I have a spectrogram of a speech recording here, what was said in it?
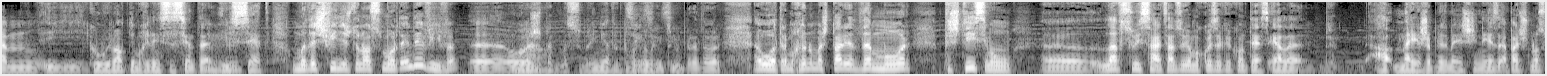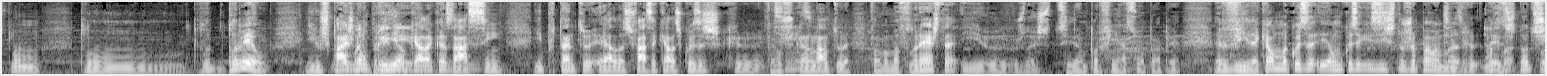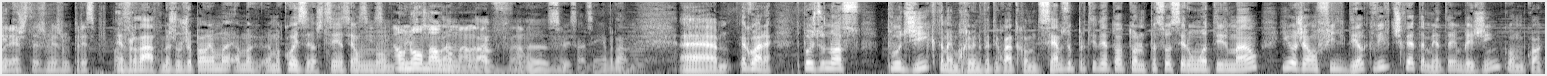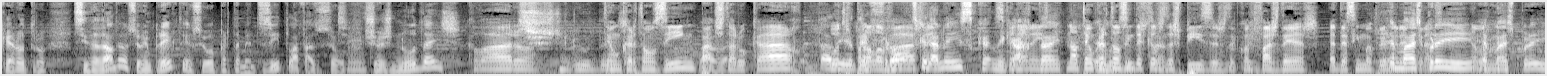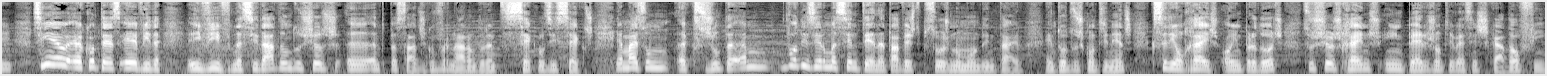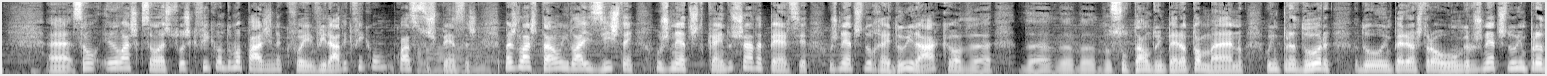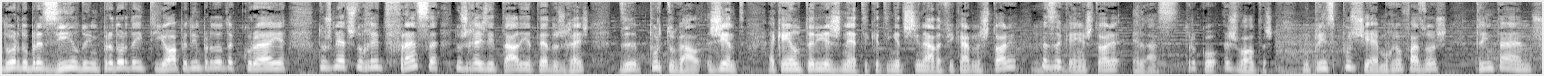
ahm, e que o irmão tinha morrido em 67. Uma das filhas do nosso morto ainda é viva ah, hoje, portanto, uma sobrinha do, do último imperador. A outra morreu numa história de amor tristíssima, um ah, love suicide, sabes? É uma coisa que acontece. Ela, meia japonesa, meia chinesa, apaixonou-se por um, por um plebeu. E os pais não queriam que ela casasse, sim. E portanto elas fazem aquelas coisas que foi um escândalo na altura. Foram para uma floresta e uh, os dois decidiram pôr fim à sua própria vida, que é uma coisa, é uma coisa que existe no Japão, é uma, Sim, sim. existe noutros sítios. Florestas mesmo para esse É propósito. verdade, mas no Japão é uma, é uma, é uma coisa, eles têm Sim, até um nome. Há um nome, há um nome, love, uh, suicide, sim, é verdade. Ah, agora, depois do nosso Puji, que também morreu em 94, como dissemos, o presidente autónomo passou a ser um outro irmão e hoje é um filho dele que vive discretamente em Beijing, como qualquer outro cidadão, tem o seu emprego, tem o seu apartamentozito, lá faz o seu, Sim, os seus noodles. Claro. Tem um cartãozinho para testar o carro, Tá outro para lavar. Se calhar nem isso, nem carro nem tem. Não, tem um É cartãozinho daqueles das pizzas, de quando faz 10, a décima É primeira. mais de por aí, É é mais- mais por aí. Sim, é, é- acontece, é a vida. E vive na cidade onde os seus eh, antepassados governaram durante séculos e séculos. É mais um a que se junta, a, vou dizer, uma centena talvez de pessoas no mundo inteiro, em todos os continentes, que seriam reis ou imperadores se os seus reinos e impérios não tivessem chegado ao fim. Ah, são, eu acho que são as pessoas que ficam de uma página que foi virada e que ficam quase suspensas. Mas lá estão e lá existem os netos de quem? Do Shah da Pérsia, os netos do rei do Iraque ou da- da- da- do sultão do Império Otomano, o imperador do Império Austro-Húngaro, os netos do imperador do Brasil, do imperador da Etiópia, do imperador da Coreia, dos netos do rei de França, dos reis de Itália e até dos reis de Portugal. Gente a quem a lotaria genética tinha destinado a ficar na história, mas a quem a história, helas, trocou as voltas. O príncipe Pugié morreu faz hoje 30 anos.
